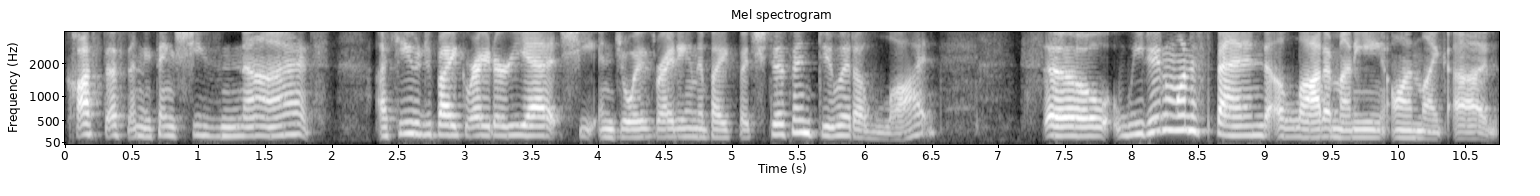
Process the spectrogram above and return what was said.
cost us anything. She's not a huge bike rider yet. She enjoys riding the bike, but she doesn't do it a lot. So we didn't want to spend a lot of money on like a,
